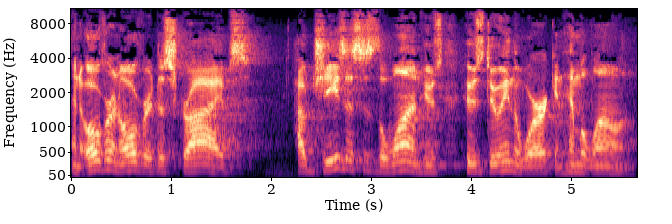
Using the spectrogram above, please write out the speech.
And over and over it describes how Jesus is the one who's, who's doing the work and him alone.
